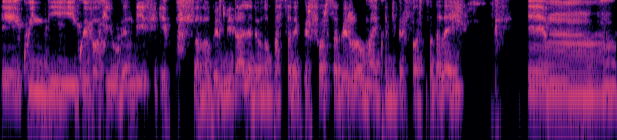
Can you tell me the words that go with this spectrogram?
e quindi quei pochi ugandesi che passano per l'Italia devono passare per forza per Roma e quindi per forza da lei. E, um,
